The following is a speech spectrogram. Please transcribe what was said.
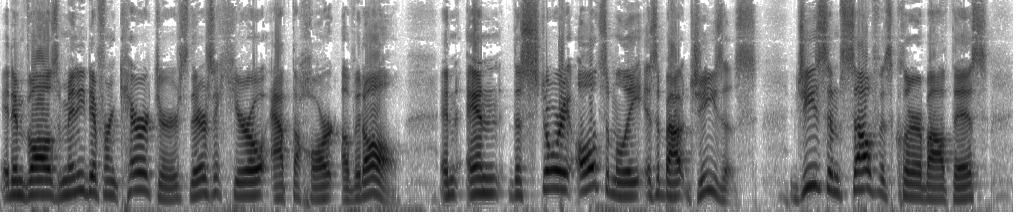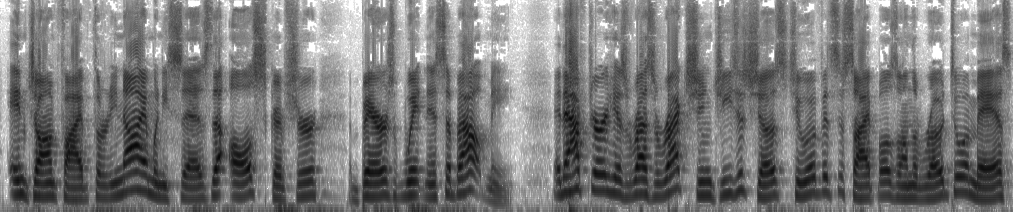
it involves many different characters, there's a hero at the heart of it all. And, and the story ultimately is about Jesus. Jesus himself is clear about this in John 5:39 when he says that all scripture bears witness about me. And after his resurrection, Jesus shows two of his disciples on the road to Emmaus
